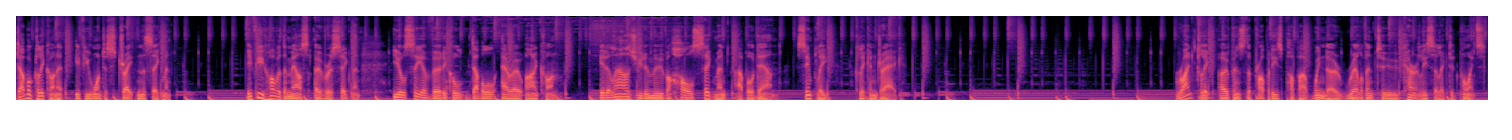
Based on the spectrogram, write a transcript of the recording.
Double click on it if you want to straighten the segment. If you hover the mouse over a segment, you'll see a vertical double arrow icon. It allows you to move a whole segment up or down. Simply click and drag. Right-click opens the Properties pop-up window relevant to currently selected points.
